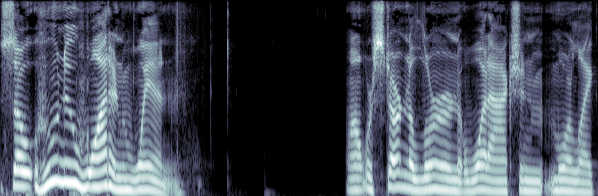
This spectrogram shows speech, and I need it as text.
So, who knew what and when? Well, we're starting to learn what action, more like,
